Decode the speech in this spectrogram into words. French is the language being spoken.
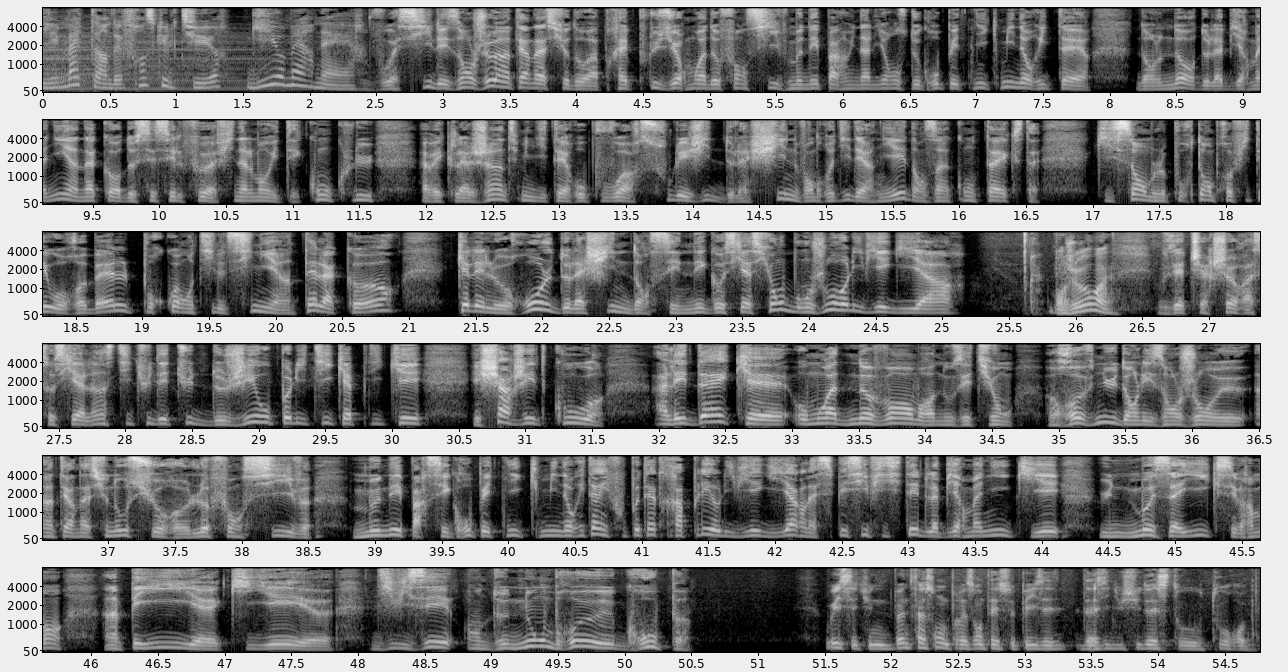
Les matins de France Culture, Guillaume Erner. Voici les enjeux internationaux. Après plusieurs mois d'offensive menée par une alliance de groupes ethniques minoritaires dans le nord de la Birmanie, un accord de cessez-le-feu a finalement été conclu avec la junte militaire au pouvoir sous l'égide de la Chine vendredi dernier dans un contexte qui semble pourtant profiter aux rebelles. Pourquoi ont-ils signé un tel accord? Quel est le rôle de la Chine dans ces négociations? Bonjour Olivier Guillard. Bonjour. Vous êtes chercheur associé à l'Institut d'études de géopolitique appliquée et chargé de cours à l'EDEC. Au mois de novembre, nous étions revenus dans les enjeux internationaux sur l'offensive menée par ces groupes ethniques minoritaires. Il faut peut-être rappeler, Olivier Guillard, la spécificité de la Birmanie qui est une mosaïque. C'est vraiment un pays qui est euh, divisé en de nombreux groupes. Oui, c'est une bonne façon de présenter ce pays d'Asie du Sud-Est autour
